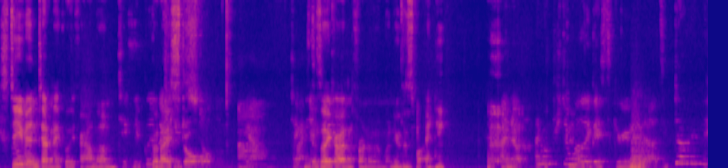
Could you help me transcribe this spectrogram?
Steven technically found them Technically, But but, I Keith stole. stole them. yeah. Um, Technically, because I got in front of him when he was mining. I know. I don't understand why like I screamed at that. It's like diamond.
